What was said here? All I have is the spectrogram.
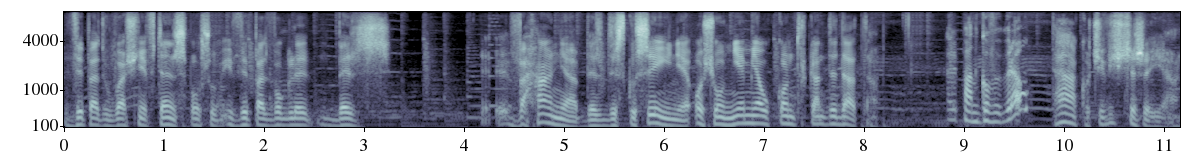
wypadł właśnie w ten sposób i wypadł w ogóle bez e, wahania, bezdyskusyjnie. Osioł nie miał kontrkandydata. Ale pan go wybrał? Tak, oczywiście, że ja.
